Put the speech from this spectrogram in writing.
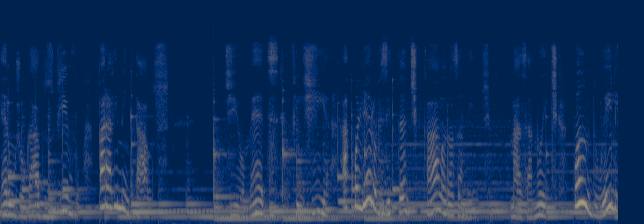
eram jogados vivos para alimentá-los. Diomedes fingia acolher o visitante calorosamente, mas à noite, quando ele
